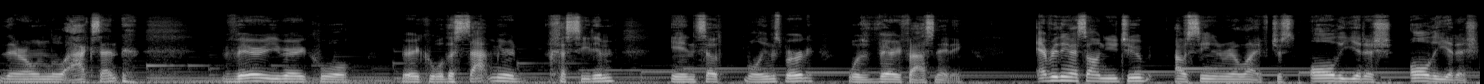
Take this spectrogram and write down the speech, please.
their own little accent. very, very cool. Very cool. The Satmar Hasidim in South Williamsburg was very fascinating. Everything I saw on YouTube, I was seeing in real life. Just all the Yiddish, all the Yiddish,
